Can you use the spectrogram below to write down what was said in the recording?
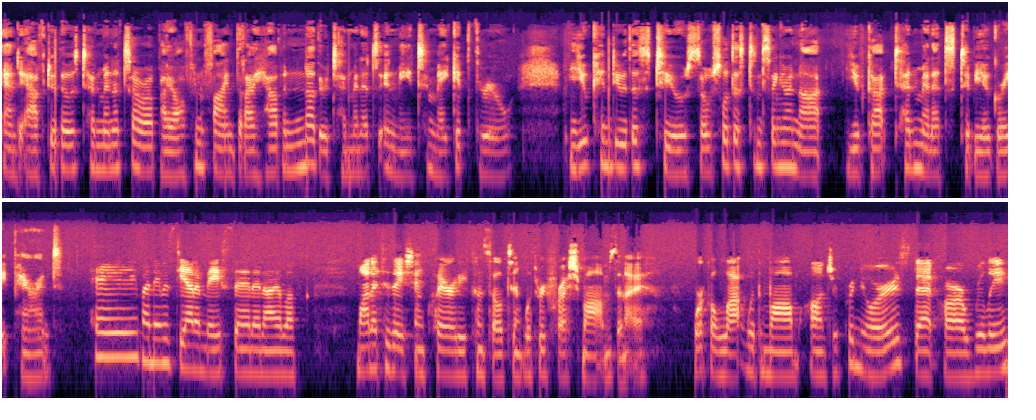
And after those 10 minutes are up, I often find that I have another 10 minutes in me to make it through. You can do this too, social distancing or not. You've got 10 minutes to be a great parent. Hey, my name is Deanna Mason, and I am a monetization clarity consultant with Refresh Moms, and I work a lot with mom entrepreneurs that are really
